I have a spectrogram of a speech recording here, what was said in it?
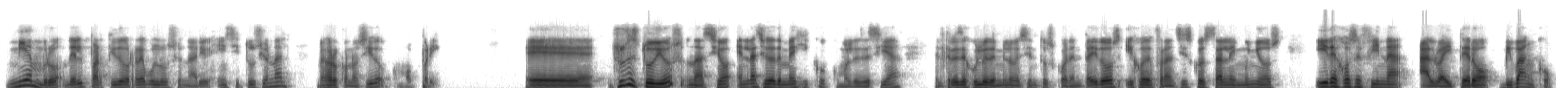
miembro del Partido Revolucionario Institucional, mejor conocido como PRI. Eh, sus estudios nació en la Ciudad de México, como les decía, el 3 de julio de 1942, hijo de Francisco Stanley Muñoz y de Josefina Albaitero Vivanco.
